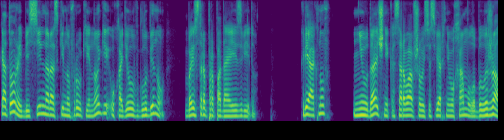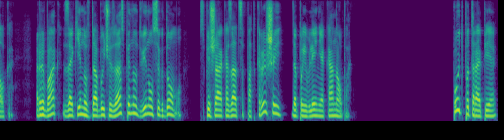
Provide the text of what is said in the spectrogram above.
который, бессильно раскинув руки и ноги, уходил в глубину, быстро пропадая из виду. Крякнув, Неудачника, сорвавшегося с верхнего хамула, было жалко. Рыбак, закинув добычу за спину, двинулся к дому, спеша оказаться под крышей до появления канопа. Путь по тропе,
